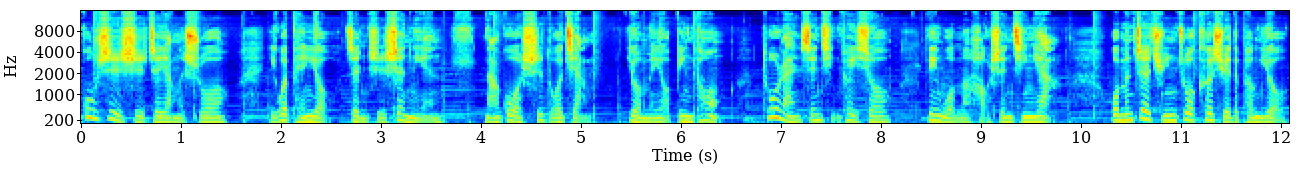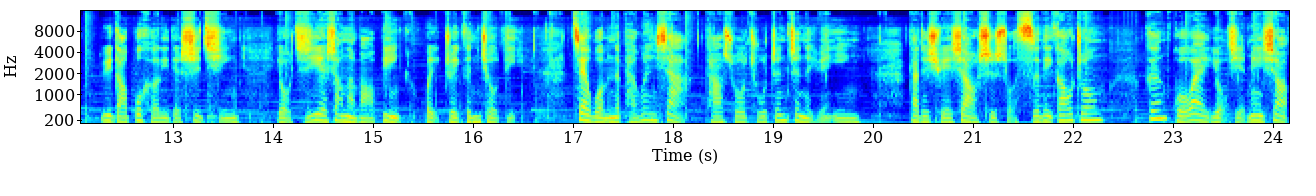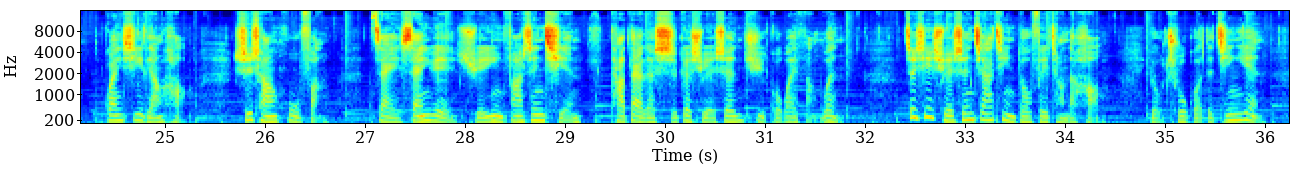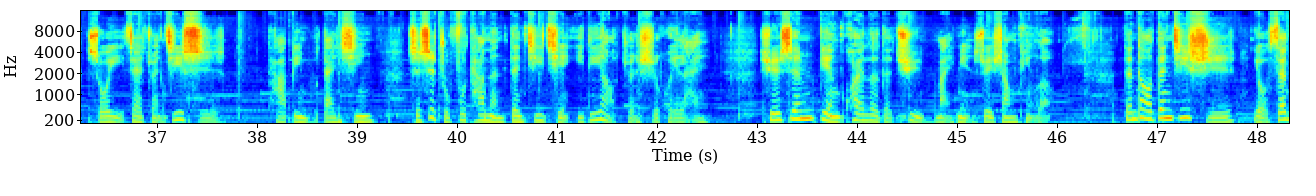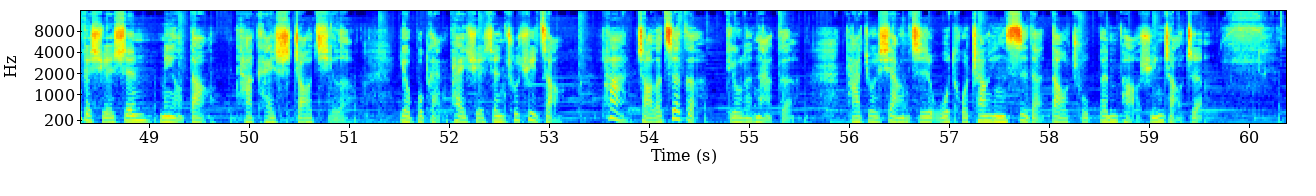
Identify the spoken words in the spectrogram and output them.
故事是这样的说：一位朋友正值盛年，拿过师铎奖，又没有病痛，突然申请退休，令我们好生惊讶。我们这群做科学的朋友遇到不合理的事情，有职业上的毛病，会追根究底。在我们的盘问下，他说出真正的原因。他的学校是所私立高中，跟国外有姐妹校关系良好，时常互访。在三月学运发生前，他带了十个学生去国外访问。这些学生家境都非常的好，有出国的经验，所以在转机时，他并不担心，只是嘱咐他们登机前一定要准时回来。学生便快乐地去买免税商品了。等到登机时，有三个学生没有到，他开始着急了，又不敢派学生出去找，怕找了这个丢了那个，他就像只无头苍蝇似的到处奔跑寻找着。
